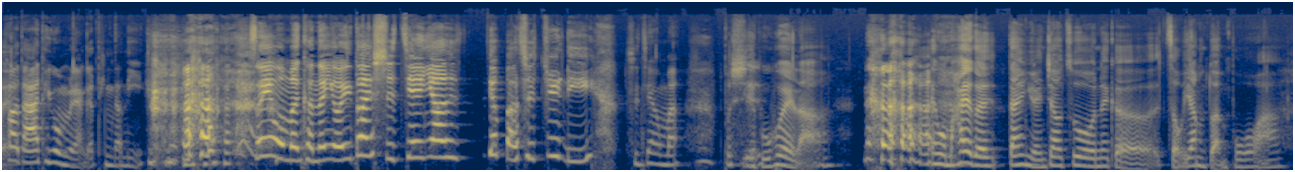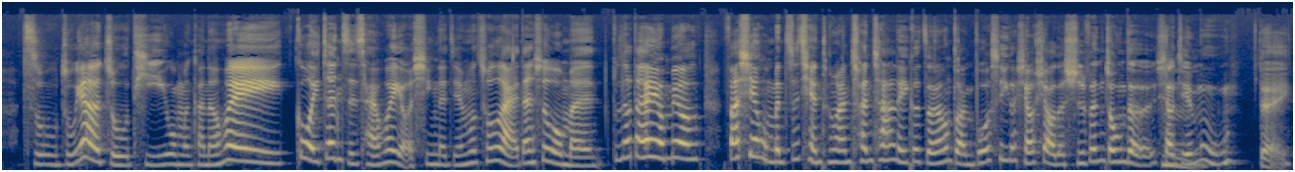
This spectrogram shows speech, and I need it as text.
怕大家听我们两个听到腻，所以我们可能有一段时间要要保持距离，是这样吗？不是，也不会啦。哎，我们还有个单元叫做那个走样短波啊，主主要的主题我们可能会过一阵子才会有新的节目出来，但是我们不知道大家有没有发现，我们之前突然穿插了一个走样短波，是一个小小的十分钟的小节目，对。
